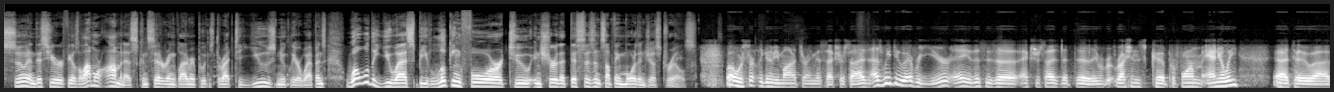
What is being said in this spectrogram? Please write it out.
soon, and this year feels a lot more ominous considering Vladimir Putin's threat to use nuclear weapons. What will the U.S. be looking for to ensure that this isn't something more than just drills? Well, we're certainly going to be monitoring this exercise as we do every year. A, this is an exercise that the Russians perform annually uh, to uh,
